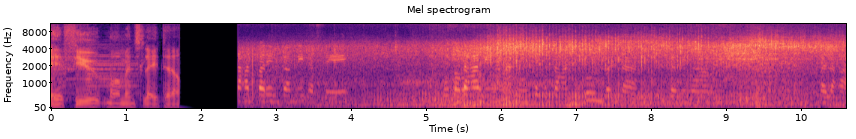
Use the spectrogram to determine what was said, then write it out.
A few moments later. Lakad pa rin kami kasi pupunta kami ng ano, pupunta kami doon banda. Doon kami ng palaka.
